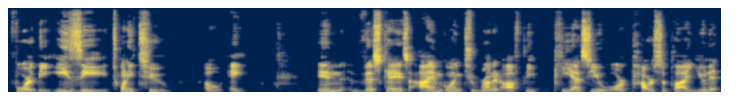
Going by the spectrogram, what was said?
for the EZ2208. In this case, I am going to run it off the PSU or power supply unit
